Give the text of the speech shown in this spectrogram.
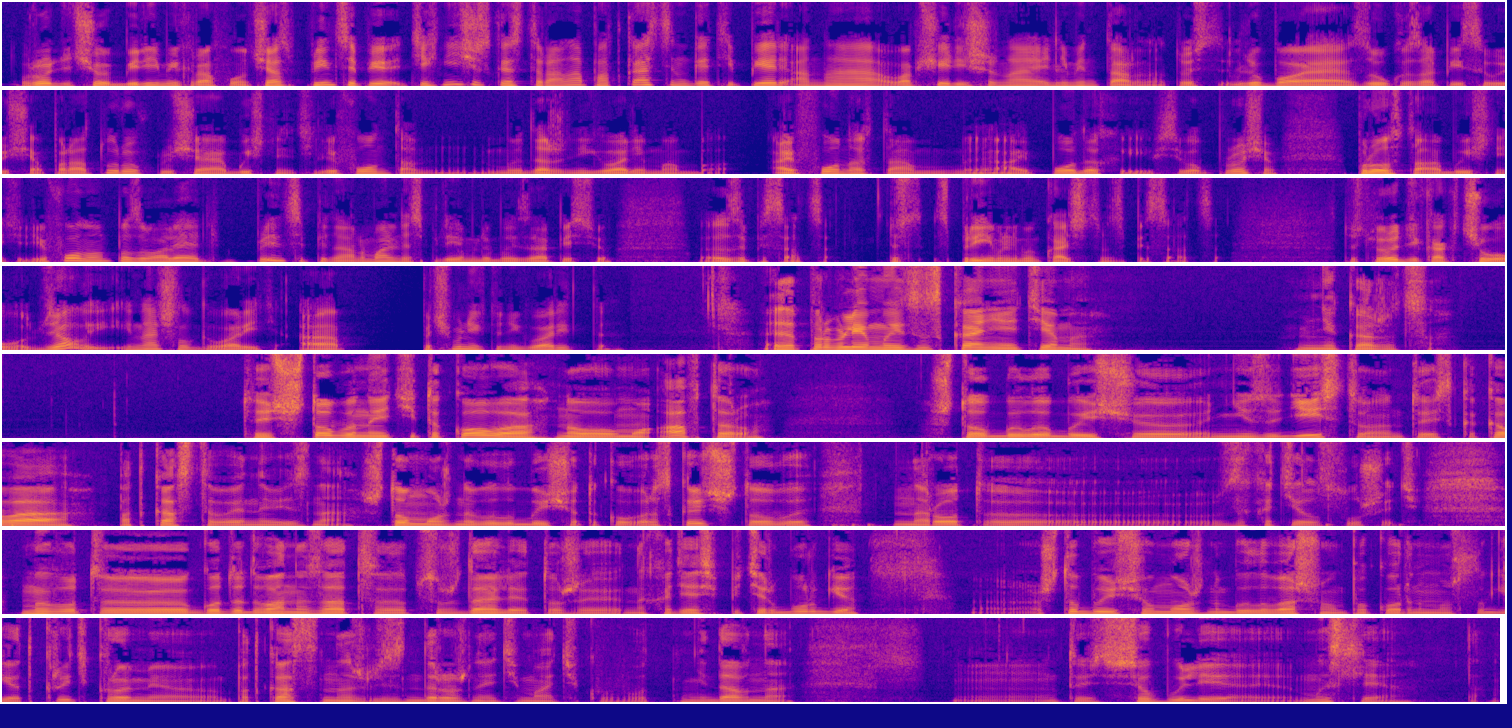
Вроде чего, бери микрофон. Сейчас, в принципе, техническая сторона подкастинга теперь, она вообще решена элементарно. То есть любая звукозаписывающая аппаратура, включая обычный телефон, там, мы даже не говорим об айфонах, там, айподах и всего прочем, просто обычный телефон, он позволяет, в принципе, нормально с приемлемой записью э, записаться. То есть с приемлемым качеством записаться. То есть вроде как чего? Вот взял и начал говорить. А почему никто не говорит-то? Это проблема изыскания темы, мне кажется. То есть, чтобы найти такого новому автору, что было бы еще не задействовано, то есть какова подкастовая новизна, что можно было бы еще такого раскрыть, чтобы народ э, захотел слушать. Мы вот э, года два назад обсуждали, тоже находясь в Петербурге, э, что бы еще можно было вашему покорному слуге открыть, кроме подкаста на железнодорожную тематику. Вот недавно, э, то есть все были мысли там,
